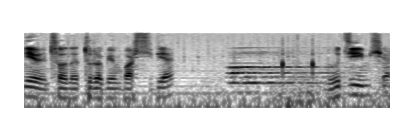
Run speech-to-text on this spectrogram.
Nie wiem co one tu robią właściwie. Nudzi im się.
